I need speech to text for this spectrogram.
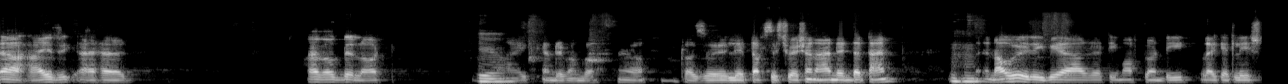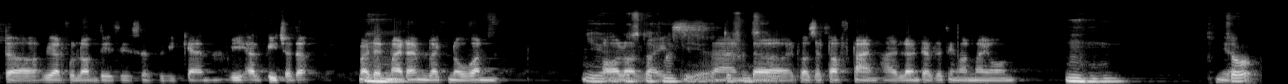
yeah, I re- I had I worked a lot. Yeah. I can remember. Yeah, it was a really tough situation, and at that time, Mhm. now we, we are a team of twenty. Like at least uh, we are full of desis. We can we help each other. But at Mhm. my time, like no one Yeah, all was whites, and uh, it was a tough time. I learned everything on my own. Mhm. Yeah. So,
